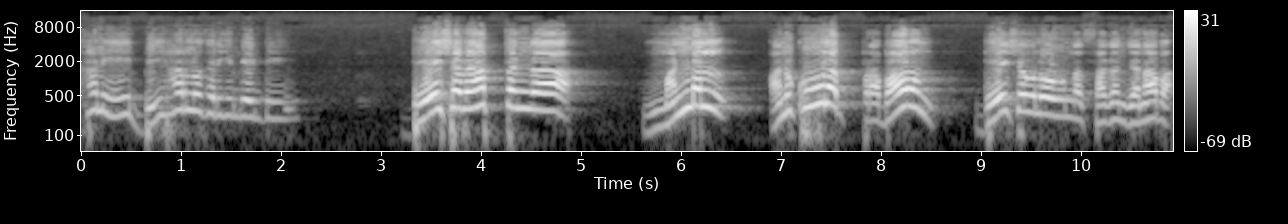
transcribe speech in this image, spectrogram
కానీ బీహార్లో జరిగింది ఏంటి? దేశవ్యాప్తంగా మండల్ అనుకూల ప్రభావం దేశంలో ఉన్న సగం జనాభా.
